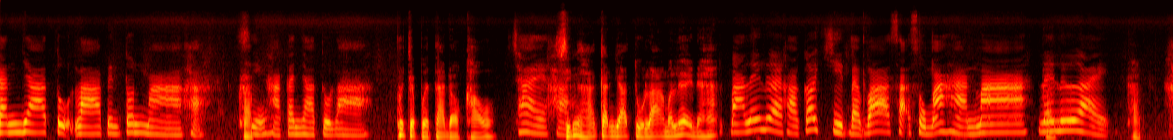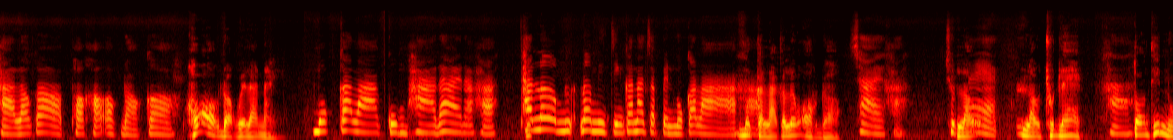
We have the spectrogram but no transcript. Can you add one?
กันยาตุลาเป็นต้นมาค่ะครับสิงหากันยาตุลาเพื่อจะเปิดตาดอกเขาใช่ค่ะ สิงหากันยาตุลามาเรื่อยนะฮะ มาเรื่อยๆค่ะ ก็ฉีดแบบว่าสะสมอาหารมาเรื่อยครับๆค่ะ แล้วก็พอเขาออกดอกก็เขาออกดอกเวลาไหน มกรากุมภาได้นะคะ ถ้าเริ่มเริ่มจริงๆก็น่าจะเป็นมกราเมื่อค่ะกราก็เริ่มออกดอก ใช่ค่ะ ชุดเราแรกเราชุดแรก ค่ะ ตอนที่หนู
